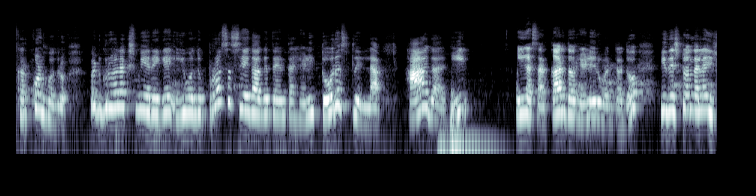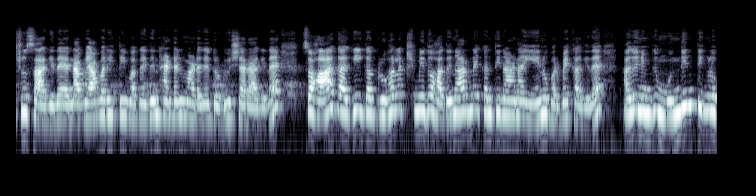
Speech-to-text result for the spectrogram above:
ಕರ್ಕೊಂಡು ಹೋದ್ರು. ಬಟ್ ಗೃಹಲಕ್ಷ್ಮಿಯರಿಗೆ ಈ ಒಂದು ಪ್ರೋಸೆಸ್ ಹೇಗಾಗುತ್ತೆ ಅಂತ ಹೇಳಿ ತೋರಿಸ್ಲಿಲ್ಲ. ಹಾಗಾಗಿ ಈಗ ಸರ್ಕಾರದವ್ರು ಹೇಳಿರುವಂಥದ್ದು ಇದೆಷ್ಟೊಂದೆಲ್ಲ ಇಶ್ಯೂಸ್ ಆಗಿದೆ. ನಾವು ಯಾವ ರೀತಿ ಇವಾಗ ಇದನ್ನ ಹ್ಯಾಂಡಲ್ ಮಾಡೋದೇ ದೊಡ್ಡ ವಿಚಾರ ಆಗಿದೆ. ಸೊ ಹಾಗಾಗಿ ಈಗ ಗೃಹಲಕ್ಷ್ಮಿದು ಹದಿನಾರನೇ ಕಂತಿನ ಹಣ ಏನು ಬರಬೇಕಾಗಿದೆ, ಅದು ನಿಮಗೆ ಮುಂದಿನ ತಿಂಗಳು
